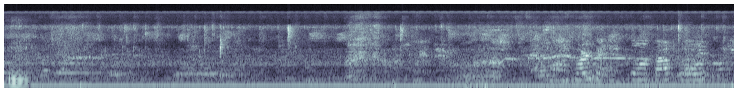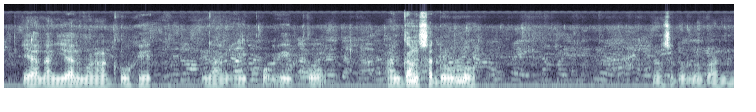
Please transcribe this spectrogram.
Mm. yan ang yan mga guhit ng ipo-ipo hanggang sa dulo hanggang sa dulo kan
